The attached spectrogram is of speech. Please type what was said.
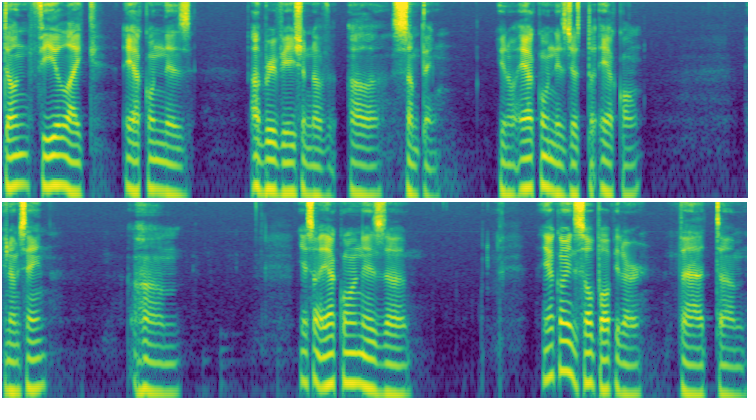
don't feel like aircon is abbreviation of uh something. You know, aircon is just the aircon. You know what I'm saying? Um yeah, so aircon is uh aircon is so popular that um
